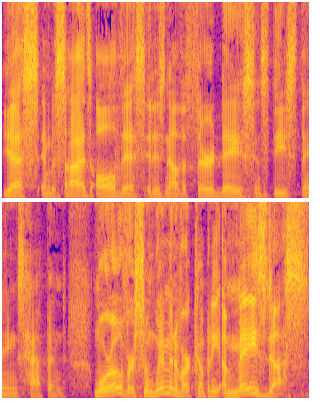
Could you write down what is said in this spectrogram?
Yes, and besides all this, it is now the third day since these things happened. Moreover, some women of our company amazed us.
